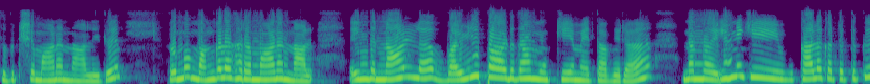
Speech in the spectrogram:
சுபிக்ஷமான நாள் இது. ரொம்ப மங்களகரமான நாள். இந்த நாளில் வழிபாடு தான் முக்கியமே தவிர நம்ம இன்னைக்கு காலகட்டத்துக்கு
